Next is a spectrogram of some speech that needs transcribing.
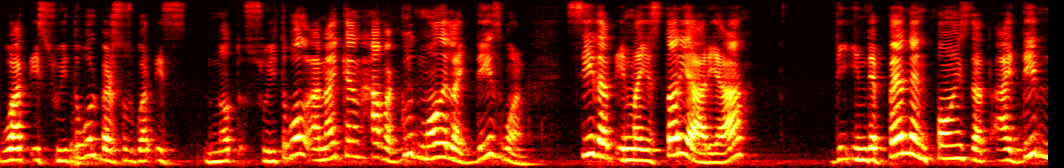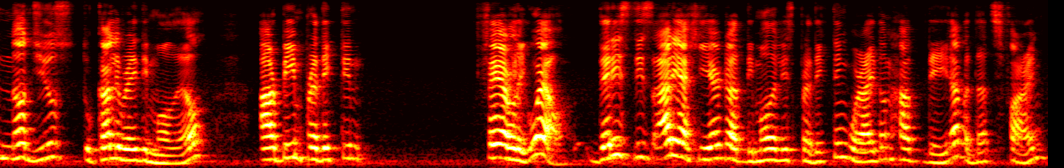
what is suitable versus what is not suitable. And I can have a good model like this one. See that in my study area, the independent points that I did not use to calibrate the model are being predicted fairly well. There is this area here that the model is predicting where I don't have data, but that's fine.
